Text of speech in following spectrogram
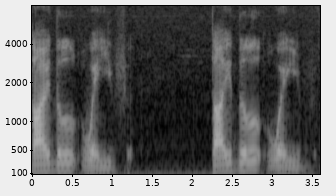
tidal wave. Tidal wave.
